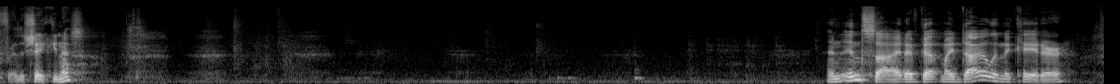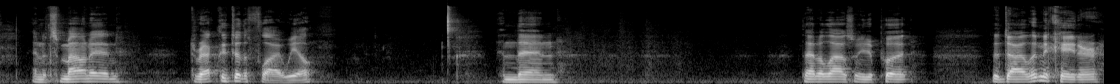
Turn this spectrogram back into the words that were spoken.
For the shakiness. And inside I've got my dial indicator and it's mounted directly to the flywheel. And then that allows me to put the dial indicator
